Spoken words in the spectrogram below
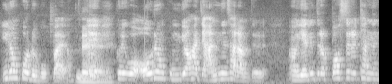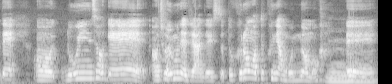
이런 꼴을 못 봐요. 네. 그리고 어른 공경하지 않는 사람들. 어, 예를 들어 버스를 탔는데 어, 노인석에 어, 젊은 애들이 앉아 있어. 또 그런 것도 그냥 못 넘어가. 음. 예.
